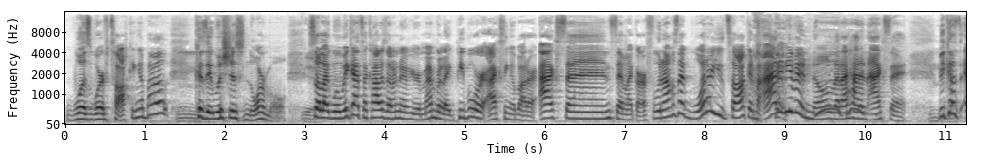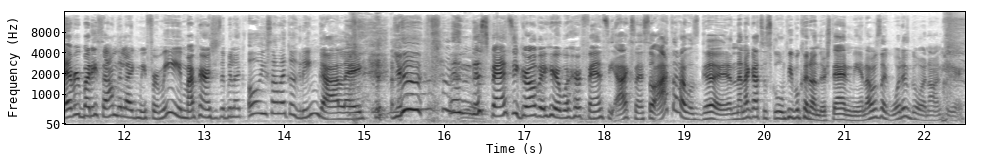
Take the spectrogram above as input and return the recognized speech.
was worth talking about mm. because it was just normal. So like when we got to college, I don't know if you remember, like people were asking about our accents and like our food. And I was like, what are you talking about? I didn't even know that I had an accent mm-hmm. because everybody sounded like me. For me, my parents used to be like, oh, you sound like a gringa. Like you, this fancy girl over here with her fancy accent. So I thought I was good. And then I got to school and people couldn't understand me. And I was like, what is going on here?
